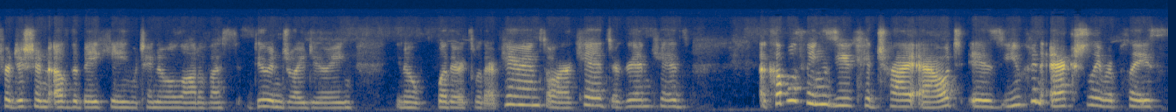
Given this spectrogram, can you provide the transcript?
tradition of the baking, which I know a lot of us do enjoy doing, you know, whether it's with our parents or our kids or grandkids a couple things you could try out is you can actually replace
